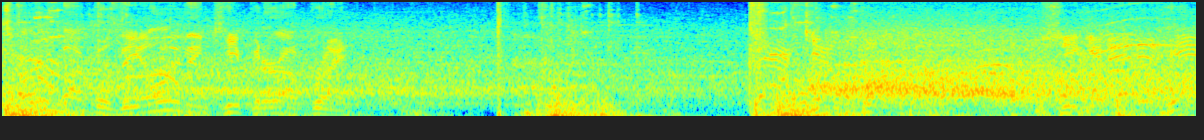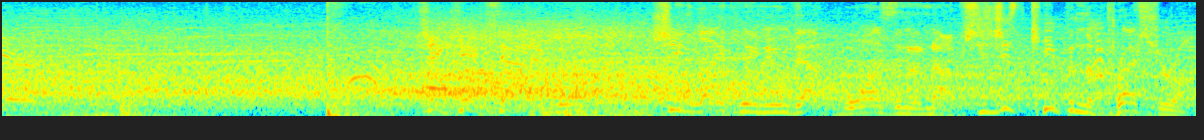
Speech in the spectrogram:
Turnbuckle's the only thing keeping her upright. Back elbow. She can that wasn't enough. She's just keeping the pressure on.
